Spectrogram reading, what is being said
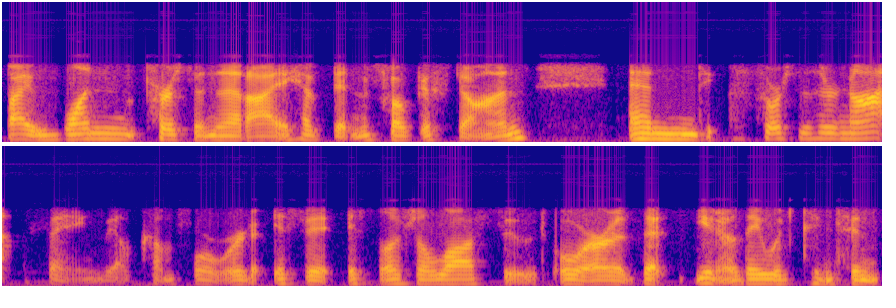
by one person that I have been focused on and sources are not saying they'll come forward if it if there's a lawsuit or that you know they would con-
